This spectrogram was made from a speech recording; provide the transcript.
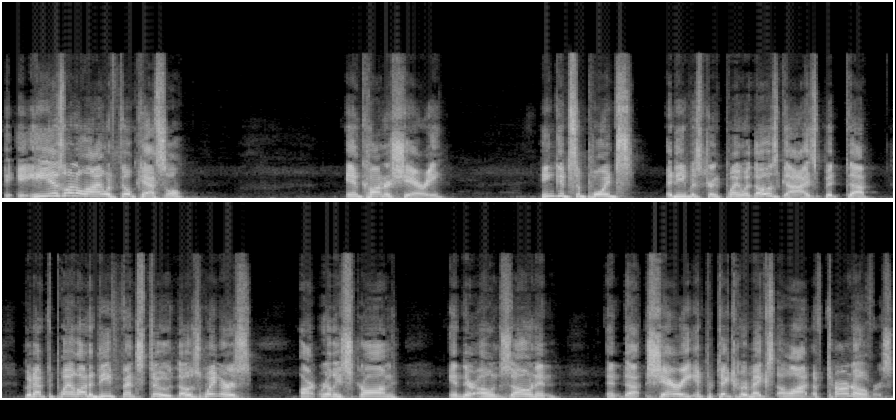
he is on a line with Phil Kessel and Conor Sheary. He can get some points at even strength playing with those guys, but uh, going to have to play a lot of defense too. Those wingers aren't really strong in their own zone, and and uh, Sheary in particular makes a lot of turnovers.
